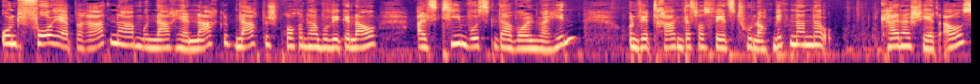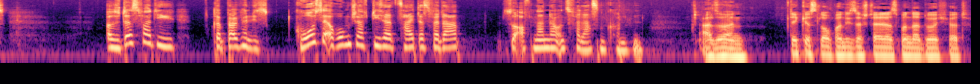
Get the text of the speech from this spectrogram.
und vorher beraten haben und nachher nach, nachbesprochen haben, wo wir genau als Team wussten, da wollen wir hin. Und wir tragen das, was wir jetzt tun, auch miteinander. Keiner schert aus. Also das war die, glaube ich, die große Errungenschaft dieser Zeit, dass wir da so aufeinander uns verlassen konnten. Also ein dickes Lob an dieser Stelle, dass man da durchhört.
